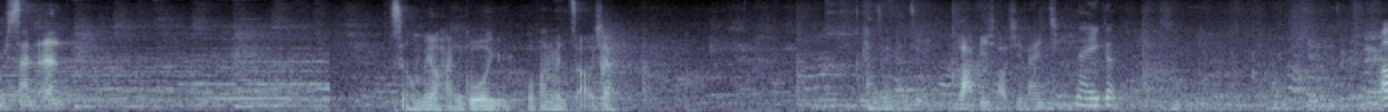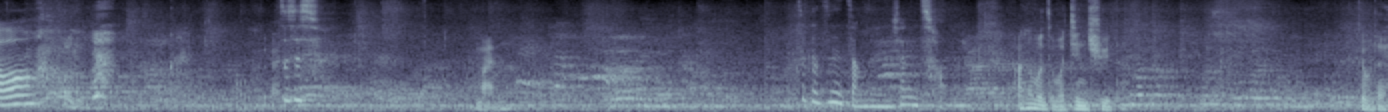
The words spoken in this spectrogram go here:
雨伞人，这我没有韩国语？我帮你们找一下。看这个，看这个，蜡笔小新那一集，哪一个？哦，好可爱。这是蛮，这个真的长得很像虫。啊，他们怎么进去的？对不对？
